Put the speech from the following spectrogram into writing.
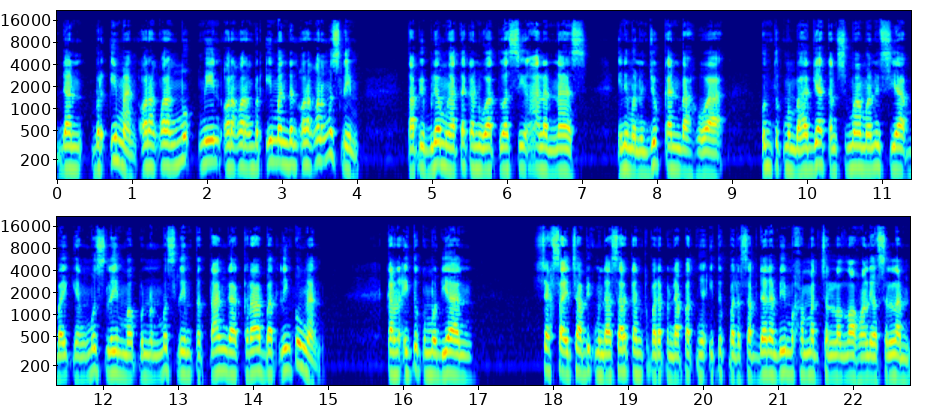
dan beriman, orang-orang mukmin, orang-orang beriman dan orang-orang muslim. Tapi beliau mengatakan watwasi alan nas. Ini menunjukkan bahwa untuk membahagiakan semua manusia baik yang muslim maupun non-muslim, tetangga, kerabat, lingkungan. Karena itu kemudian Syekh Said Sabik mendasarkan kepada pendapatnya itu kepada sabda Nabi Muhammad sallallahu alaihi wasallam,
